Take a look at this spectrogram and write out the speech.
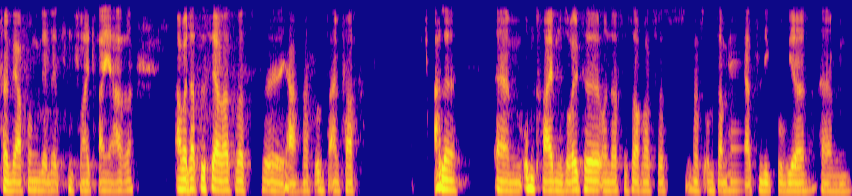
Verwerfungen der letzten zwei, drei Jahre. Aber das ist ja was, was, äh, ja, was uns einfach alle ähm, umtreiben sollte. Und das ist auch was, was, was uns am Herzen liegt, wo wir ähm,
